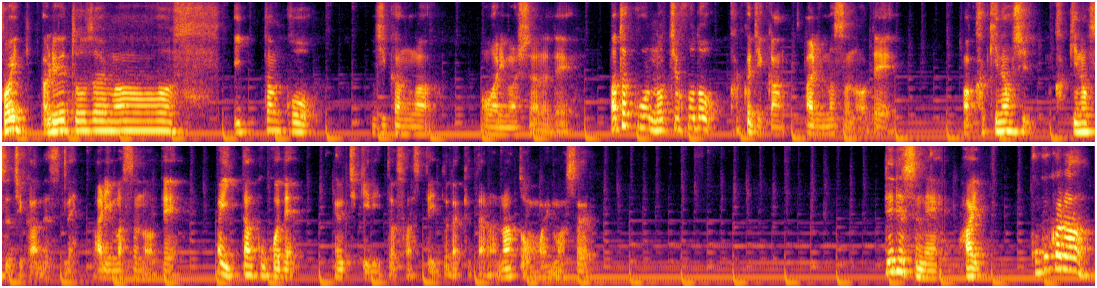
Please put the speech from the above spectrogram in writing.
はい、ありがとうございます。一旦こう、時間が終わりましたので、またこう、後ほど書く時間ありますので、まあ、書き直し、書き直す時間ですね、ありますので、まあ、一旦ここで打ち切りとさせていただけたらなと思います。でですね、はい。ここから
